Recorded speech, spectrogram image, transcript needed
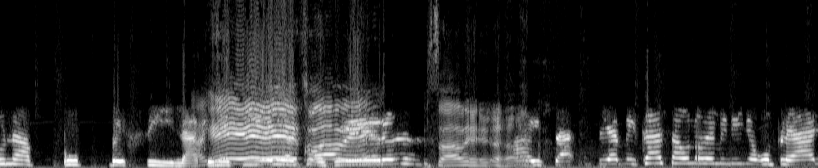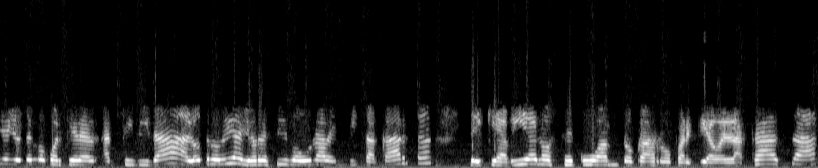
una pu- vecina que me ¡Eh, quiere suave! coger. Suave. Ay, sa- si en mi casa uno de mis niños cumpleaños, yo tengo cualquier actividad, al otro día yo recibo una bendita carta de que había no sé cuánto carro parqueado en la casa,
